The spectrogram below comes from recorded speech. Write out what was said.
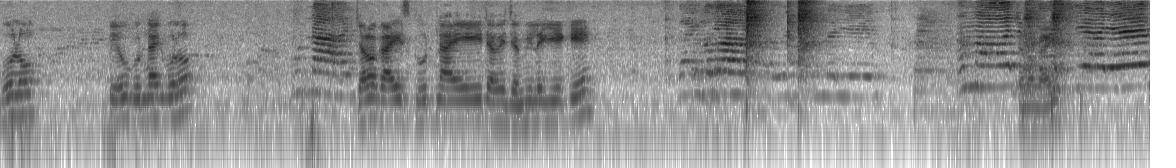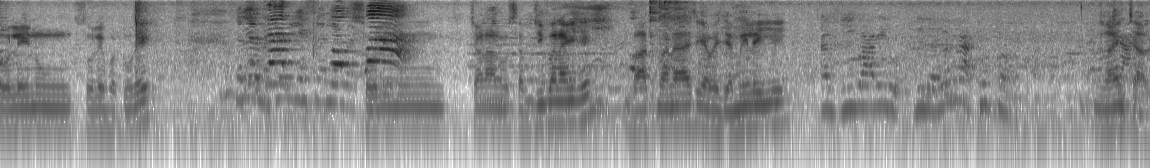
બોલો. પીહુ ગુડ નાઇટ બોલો. ચલો ગાઈસ ગુડ નાઇટ હવે જમી લઈએ કે? ચલો ગાઈસ સોલેનું સોલે ભટુરે. સોલેનું ચણાનું સબ્જી બનાવી છે. ભાત બનાવ્યા છે. હવે જમી લઈએ. લાઈન ચાલ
